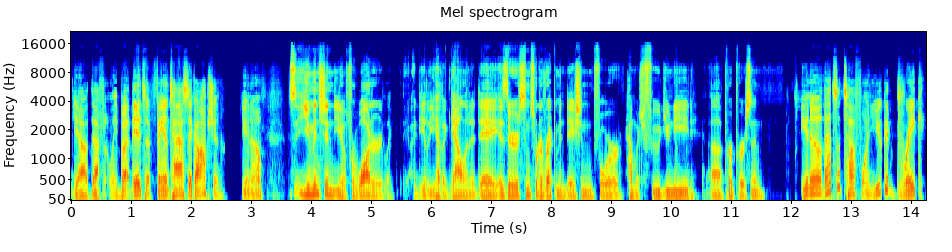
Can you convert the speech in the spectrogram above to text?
Yeah. Definitely. But it's a fantastic option. You know. So you mentioned, you know, for water, like ideally you have a gallon a day. Is there some sort of recommendation for how much food you need uh, per person? You know, that's a tough one. You could break.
